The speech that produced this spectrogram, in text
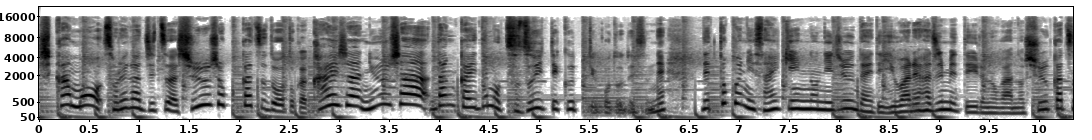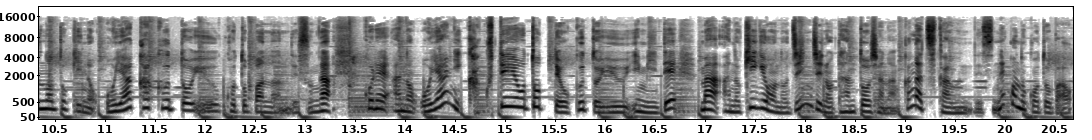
しかもそれが実は就職活動とか会社入社段階でも続いていくっていうことですね。で特に最近の20代で言われ始めているのがあの就活の時の親格という言葉なんですがこれあの親に確定を取っておくという意味で、まあ、あの企業の人事の担当者なんかが使うんですねこの言葉を。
